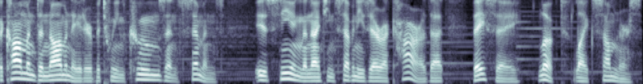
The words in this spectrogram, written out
The common denominator between Coombs and Simmons is seeing the 1970s era car that they say looked like Sumner's.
